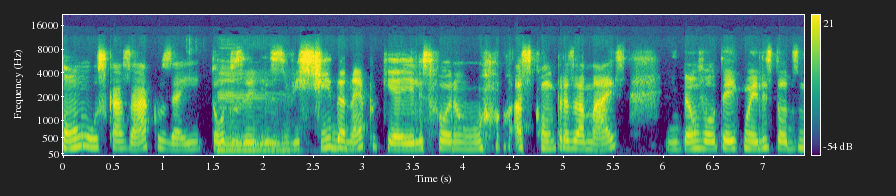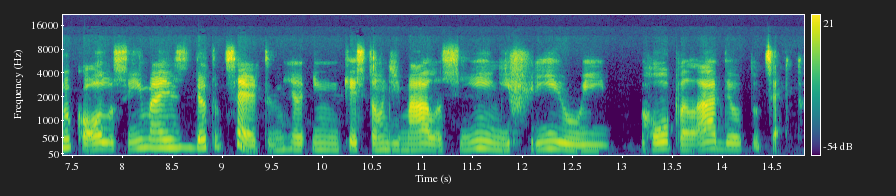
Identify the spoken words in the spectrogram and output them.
com os casacos aí, todos hum. eles vestida, né? Porque aí eles foram as compras a mais. Então voltei com eles todos no colo, assim, mas deu tudo certo. Em, em questão de mala, assim, e frio e roupa lá, deu tudo certo.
